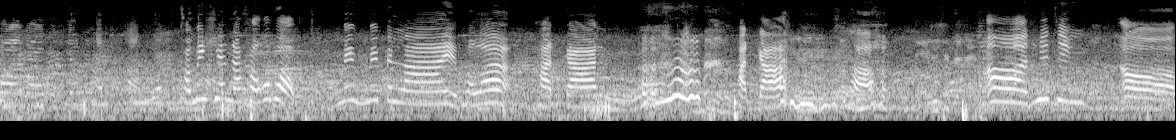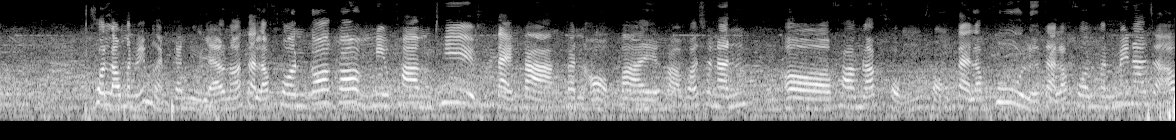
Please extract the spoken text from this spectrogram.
บอยบอยเครียดไหมคะที่ถามว่าเขาไม่เครียดนะเขาก็บอกไม่ไม่เป็นไรเพราะว่าผัดกัน ผัดกันค่ะ เออที่จริงเออ คนเรามันไม่เหมือนกันอยู่แล้วเนาะแต่ละคนก็ก็มีความที่แตกต่างกันออกไปค่ะ เพราะฉะนั้นเอ่อความรักของของแต่ละคู่หรือแต่ละคนมันไม่น่าจะเอา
